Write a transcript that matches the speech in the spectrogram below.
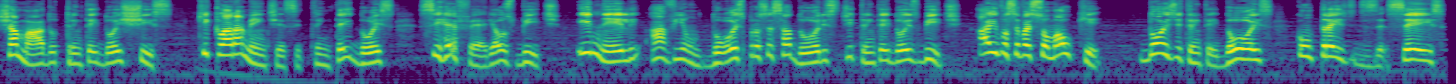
chamado 32X, que claramente esse 32 se refere aos bits. E nele haviam dois processadores de 32 bits. Aí você vai somar o que? 2 de 32, com 3 de 16,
